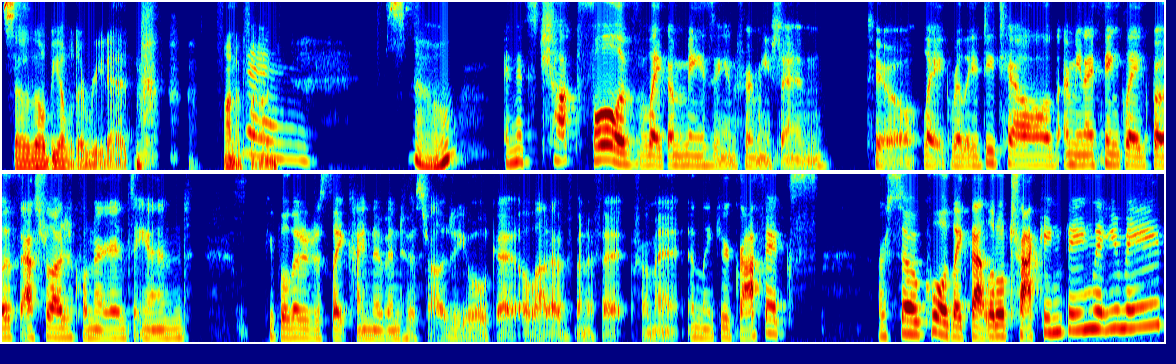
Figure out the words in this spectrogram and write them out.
so they'll be able to read it on a Yay. phone. So and it's chock full of like amazing information too, like really detailed. I mean, I think like both astrological nerds and people that are just like kind of into astrology will get a lot of benefit from it. And like your graphics are so cool. Like that little tracking thing that you made.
